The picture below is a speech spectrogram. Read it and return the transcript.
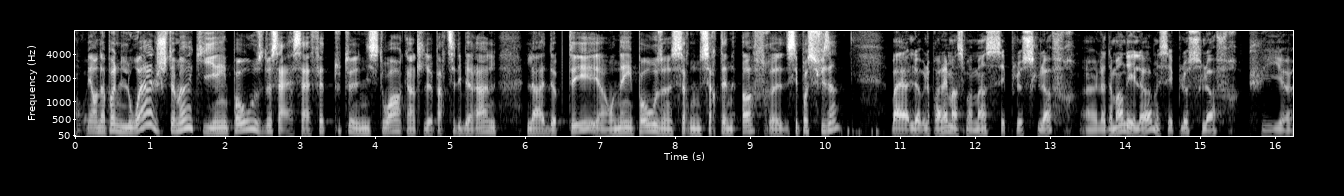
On va- Mais on n'a pas une loi, justement, qui impose, là, ça, ça a fait toute une histoire quand le Parti libéral l'a adopté. On impose un cer- une certaine offre. C'est pas suffisant? Ben, le, le problème en ce moment, c'est plus l'offre. Euh, la demande est là, mais c'est plus l'offre. Puis, il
